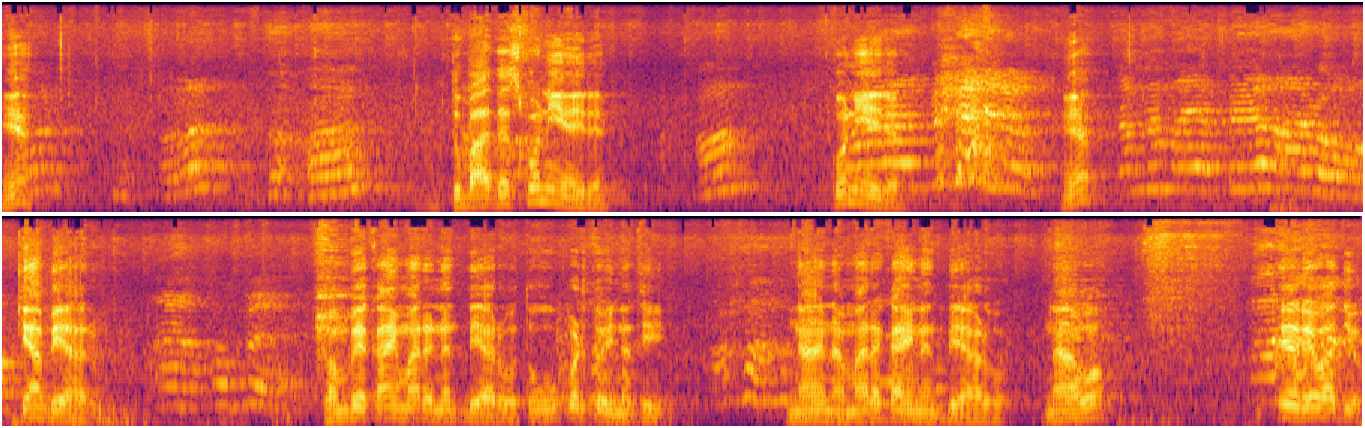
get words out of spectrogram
હે? તું બાદસ કોની આવી રે? કોની આવી રે? હે? ક્યાં બેહારું? ખંભે કાંઈ મારે નથી બેહારવો. તું ઉપડતોય નથી. ના ના, મારે કાંઈ નથી બેહાડવો ના હો. એ રેવા દ્યો.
